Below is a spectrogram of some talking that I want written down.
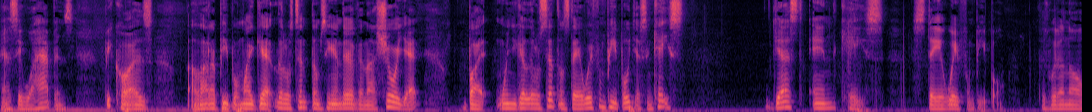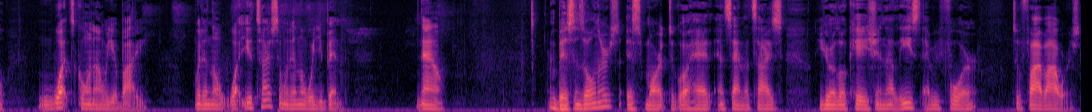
and see what happens. Because a lot of people might get little symptoms here and there, they're not sure yet. But when you get little symptoms, stay away from people just in case. Just in case. Stay away from people. Because we don't know what's going on with your body. We don't know what you touched and we don't know where you've been. Now, business owners, it's smart to go ahead and sanitize your location at least every four to five hours.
